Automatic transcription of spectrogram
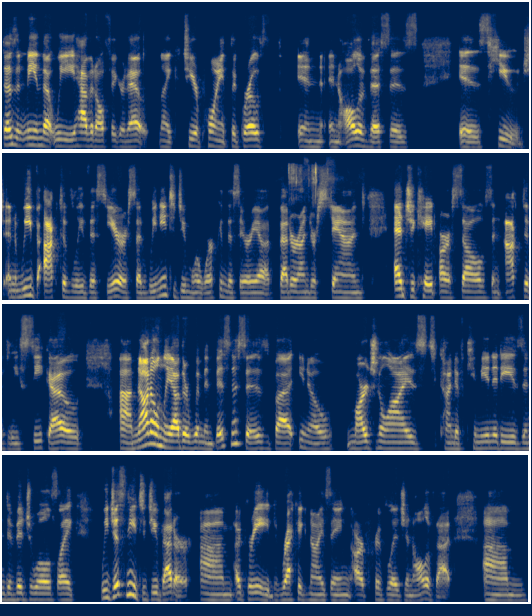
doesn't mean that we have it all figured out. Like to your point, the growth in in all of this is is huge. And we've actively this year said we need to do more work in this area, better understand, educate ourselves, and actively seek out um, not only other women businesses, but you know, marginalized kind of communities, individuals. Like we just need to do better. Um, agreed, recognizing our privilege and all of that. Um,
